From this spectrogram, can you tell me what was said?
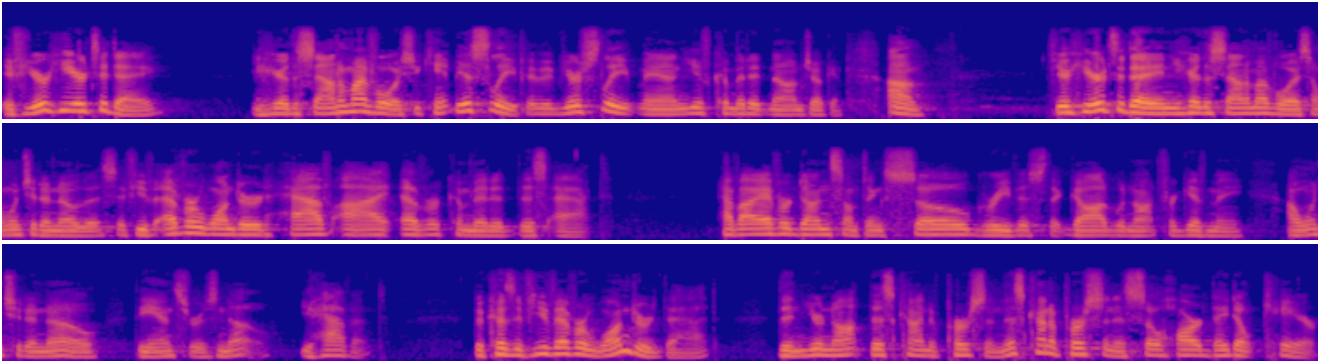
If you're here today, you hear the sound of my voice, you can't be asleep. If you're asleep, man, you've committed. No, I'm joking. Um, if you're here today and you hear the sound of my voice, I want you to know this. If you've ever wondered, have I ever committed this act? Have I ever done something so grievous that God would not forgive me? I want you to know the answer is no, you haven't. Because if you've ever wondered that, then you're not this kind of person. This kind of person is so hard they don't care.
